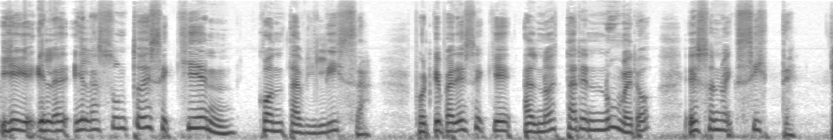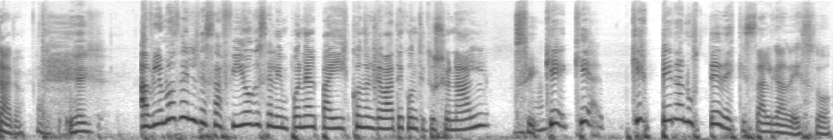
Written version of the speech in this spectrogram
Y el, el asunto es quién contabiliza, porque parece que al no estar en número, eso no existe. Claro. Eh, Hablemos del desafío que se le impone al país con el debate constitucional. Sí. ¿Qué, qué, qué esperan ustedes que salga de eso?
